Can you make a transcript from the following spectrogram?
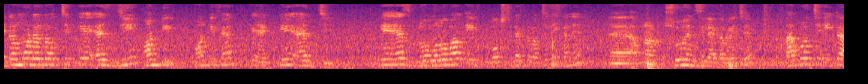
এটার মডেলটা হচ্ছে কে এস জি অনটি অনটি fan K S G K S global এই বক্সটি দেখতে পাচ্ছেন, এখানে আপনার ষোলো ইঞ্চি লেখা রয়েছে। তারপর হচ্ছে এটা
